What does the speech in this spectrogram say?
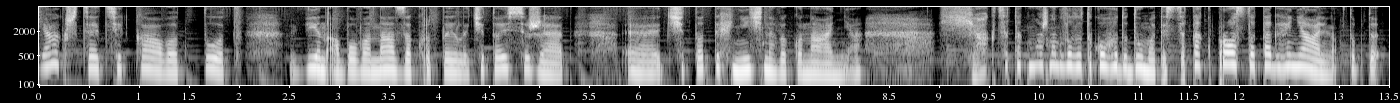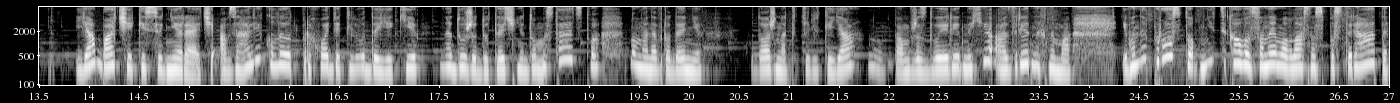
як ж це цікаво тут він або вона закрутили, чи той сюжет, е, чи то технічне виконання. Як це так можна було до такого додуматись? Це так просто, так геніально. Тобто я бачу якісь одні речі. А взагалі, коли от приходять люди, які не дуже дотичні до мистецтва, ну, в мене в родині художник тільки я, ну там вже з двоєрідних є, а з рідних нема. І вони просто мені цікаво за ними власне спостерігати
